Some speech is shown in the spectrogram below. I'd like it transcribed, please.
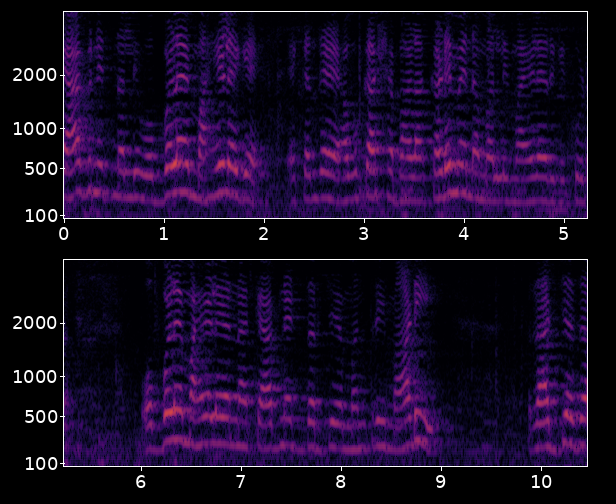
ಕ್ಯಾಬಿನೆಟ್ನಲ್ಲಿ ಒಬ್ಬಳೇ ಮಹಿಳೆಗೆ, ಯಾಕಂದರೆ ಅವಕಾಶ ಬಹಳ ಕಡಿಮೆ ನಮ್ಮಲ್ಲಿ ಮಹಿಳೆಯರಿಗೆ ಕೂಡ. ಒಬ್ಬಳೇ ಮಹಿಳೆಯನ್ನು ಕ್ಯಾಬಿನೆಟ್ ದರ್ಜೆಯ ಮಂತ್ರಿ ಮಾಡಿ, ರಾಜ್ಯದ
